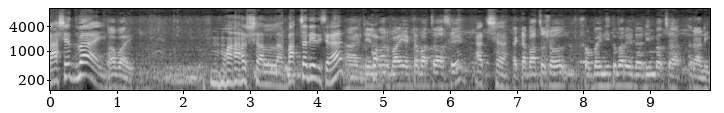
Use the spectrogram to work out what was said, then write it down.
রাশেদ ভাই হ্যাঁ ভাই। বাচ্চা দিয়ে দিছেন হ্যাঁ? টেলমার ভাই একটা বাচ্চা আছে। আচ্ছা। একটা বাচ্চা সহ সবাই নিতে পারে এটা ডিম বাচ্চা রানিং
